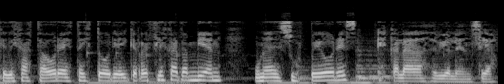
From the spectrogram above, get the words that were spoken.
que deja hasta ahora esta historia y que refleja también una de sus peores escaladas de violencia.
